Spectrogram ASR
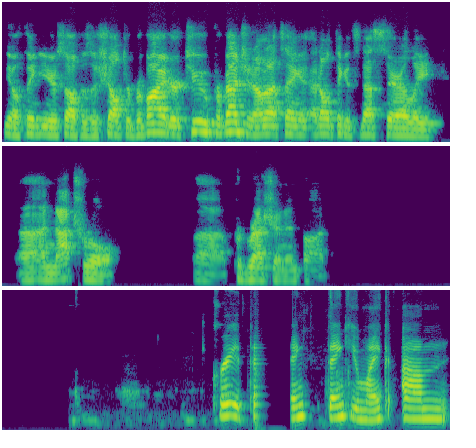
you know thinking yourself as a shelter provider to prevention. I'm not saying I don't think it's necessarily uh, a natural uh, progression in thought. Great. Thank, thank you, Mike. Um,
